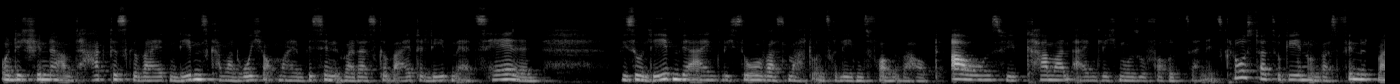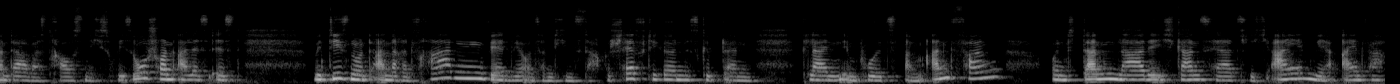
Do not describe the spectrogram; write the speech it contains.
Und ich finde, am Tag des geweihten Lebens kann man ruhig auch mal ein bisschen über das geweihte Leben erzählen. Wieso leben wir eigentlich so? Was macht unsere Lebensform überhaupt aus? Wie kann man eigentlich nur so verrückt sein, ins Kloster zu gehen? Und was findet man da, was draußen nicht sowieso schon alles ist? Mit diesen und anderen Fragen werden wir uns am Dienstag beschäftigen. Es gibt einen kleinen Impuls am Anfang und dann lade ich ganz herzlich ein, mir einfach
